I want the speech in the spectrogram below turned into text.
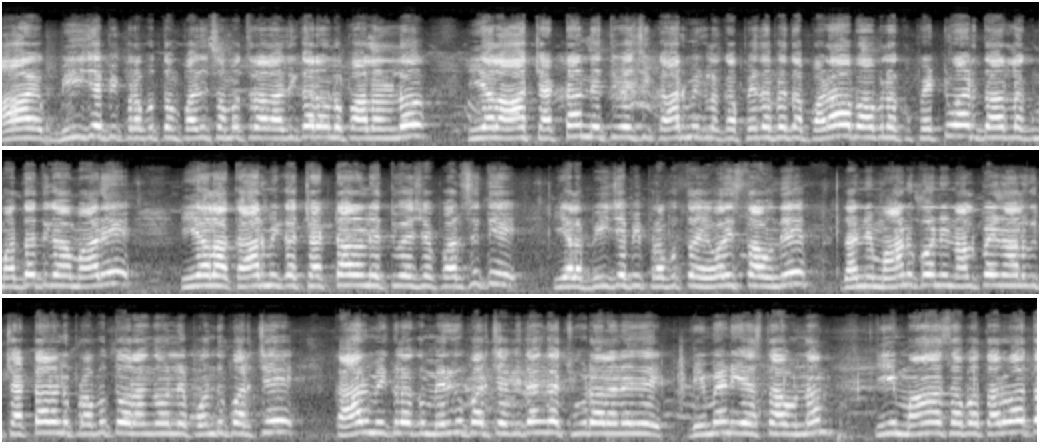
ఆ బీజేపీ ప్రభుత్వం పది సంవత్సరాల అధికారంలో పాలనలో ఇలా ఆ చట్టాన్ని ఎత్తివేసి కార్మికులకు పెద్ద పెద్ద బడాబాబులకు పెట్టుబడిదారులకు మద్దతుగా మారి ఇలా కార్మిక చట్టాలను ఎత్తివేసే పరిస్థితి ఇవాళ బీజేపీ ప్రభుత్వం వివరిస్తూ ఉంది? దాన్ని మానుకొని నలభై నాలుగు చట్టాలను ప్రభుత్వ రంగంలో పొందుపరిచి కార్మికులకు మెరుగుపరిచే విధంగా చూడాలనేది డిమాండ్ చేస్తూ ఉన్నాం. ఈ మహాసభ తర్వాత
